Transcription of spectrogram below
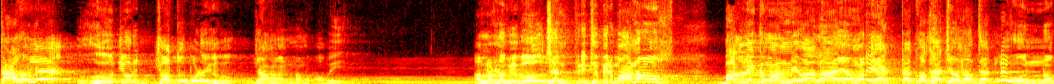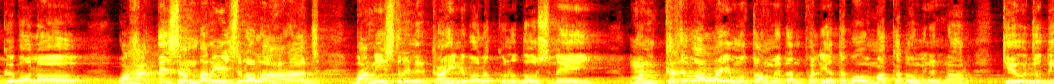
তাহলে হুজুর যত বড়ই হোক, জাহান্নাম হবেই। আল্লাহ নবী বলছেন, পৃথিবীর মানুষ বাল্যে নেওয়ালায় আমার একটা কথা জানা থাকলে অন্যকে বলো। ও হাদ্দিসান বানি ইসলাল হারাজ বানি ইসরায়েলের কাহিনী বলো, কোনো দোষ নেই। মান কাজাবা আল্লাহ মোতাম্মেদান ফালিয়াতা বাবা মা কাদমিনের নার। কেউ যদি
